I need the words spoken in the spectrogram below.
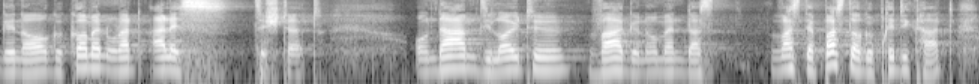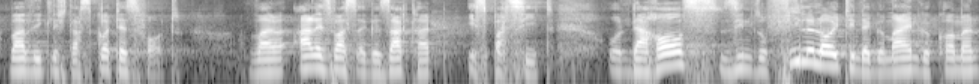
genau gekommen und hat alles zerstört. Und da haben die Leute wahrgenommen, dass was der Pastor gepredigt hat, war wirklich das Gotteswort. Weil alles, was er gesagt hat, ist passiert. Und daraus sind so viele Leute in der Gemeinde gekommen.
